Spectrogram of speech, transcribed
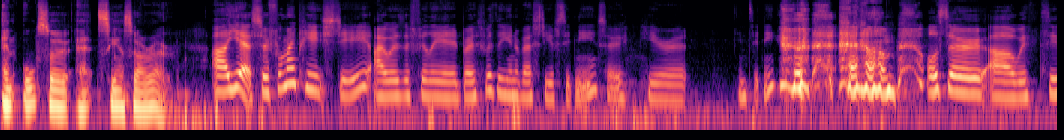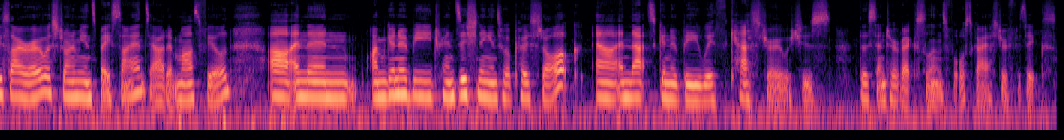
and also at CSIRO. Uh, yeah, so for my PhD, I was affiliated both with the University of Sydney, so here at in Sydney, and um, also uh, with CSIRO, Astronomy and Space Science, out at Marsfield. Uh, and then I'm going to be transitioning into a postdoc, uh, and that's going to be with CAASTRO, which is the Centre of Excellence for Sky Astrophysics.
